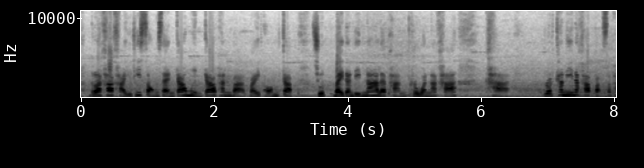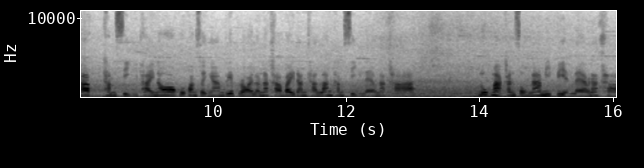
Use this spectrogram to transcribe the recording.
ๆ ราคาขายอยู่ที่ 299,000 บาท ไปพร้อมกับชุดใบดันดินหน้าและผ่านพรวนนะคะค่ะ รถคันนี้นะคะปรับสภาพทำสีภายนอกเพื่อความสวยงามเรียบร้อยแล้วนะคะ ใบดันคันล่างทำสีแล้วนะคะ ลูกหมากคันส่งหน้ามีเปลี่ยนแล้วนะคะ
